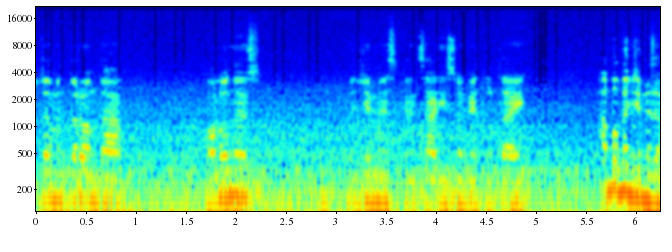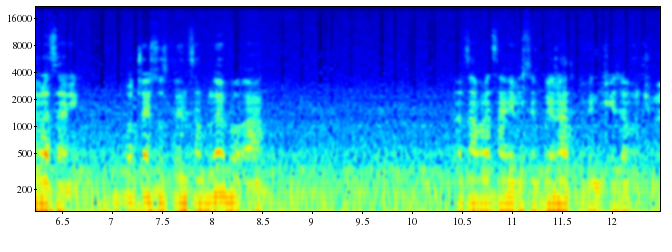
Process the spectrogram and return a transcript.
dojeżdżamy do ronda Polones. Będziemy skręcali sobie tutaj, albo będziemy zawracali. Bo często skręcam w lewo, a, zawracanie występuje rzadko, więc dzisiaj zawrócimy.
